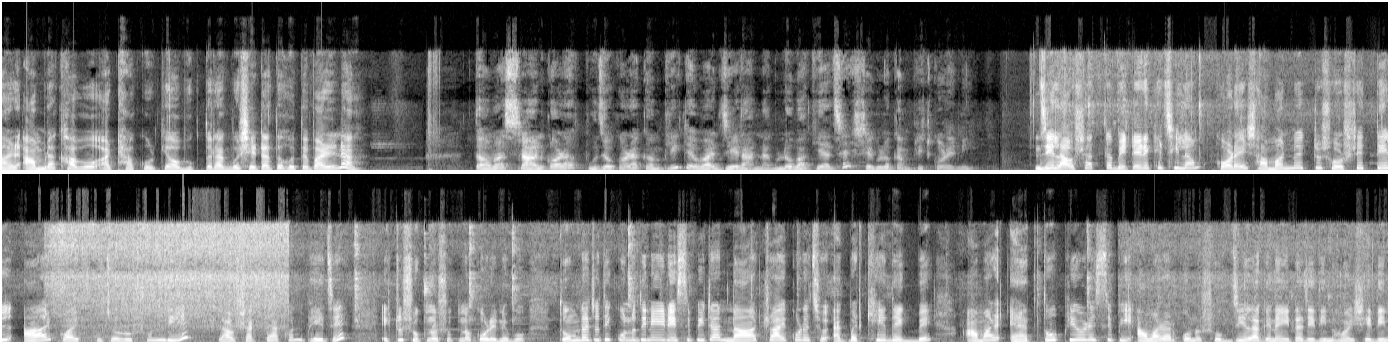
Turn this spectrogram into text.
আর আমরা খাব আর ঠাকুরকে অভুক্ত রাখব সেটা তো হতে পারে না? তো আমার স্নান করা, পুজো করা কমপ্লিট এবার যে রান্নাগুলো বাকি আছে সেগুলো কমপ্লিট করে নিই। যে লাউ শাকটা বেটে রেখেছিলাম কড়াই সামান্য একটু সর্ষের তেল আর কয়েক কুচো রসুন দিয়ে লাউ শাকটা এখন ভেজে একটু শুকনো শুকনো করে নেব। তোমরা যদি কোনোদিন এই রেসিপিটা না ট্রাই করেছ, একবার খেয়ে দেখবে। আমার এত প্রিয় রেসিপি আমার আর কোনো সবজি লাগে না, এটা যেদিন হয় সেদিন।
